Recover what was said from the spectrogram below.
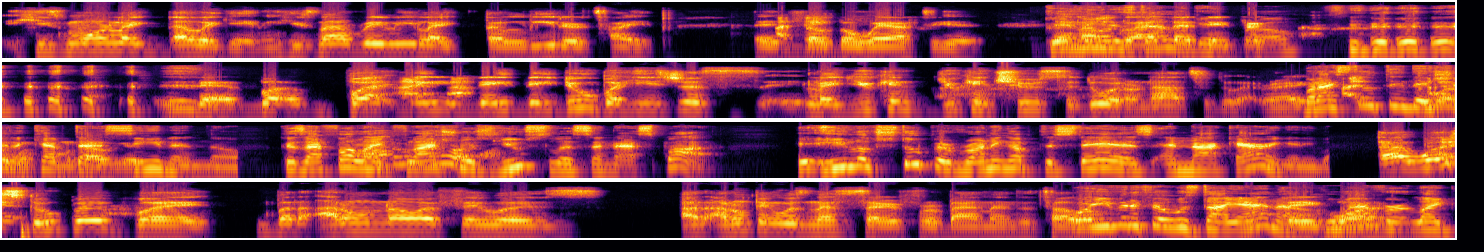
he's more like delegating he's not really like the leader type eh, the, think- the way i see it And I'm leaders glad that they bro. yeah but but I- they, I- they they do but he's just like you can you can choose to do it or not to do it right But I still think they should have kept that scene in though, because I felt like don't Flash know. was useless in that spot. He, he looked stupid running up the stairs and not carrying anybody. that was I- stupid but but i don't know if it was I, I don't think it was necessary for batman to tell Or him even if it was Diana, whoever, one. like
